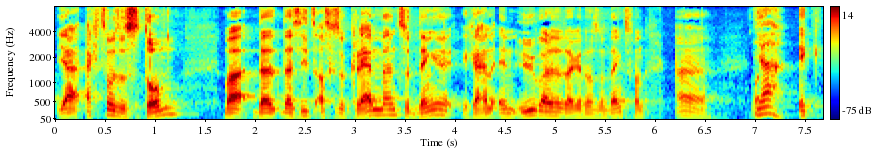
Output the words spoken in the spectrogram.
ja, echt zo, zo stom. Maar dat, dat is iets, als je zo klein bent, zo dingen gaan in u, waardoor dat je dan zo denkt van... Ah, Ja. ik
